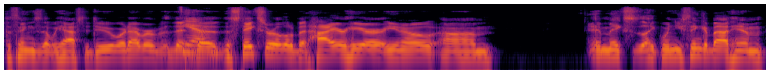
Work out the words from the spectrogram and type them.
the things that we have to do or whatever. The, yeah. the, the stakes are a little bit higher here. You know, um, it makes like when you think about him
